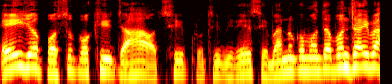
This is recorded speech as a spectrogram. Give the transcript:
ଏଇ ଯେଉଁ ପଶୁପକ୍ଷୀ ଯାହା ଅଛି ପୃଥିବୀରେ ସେମାନଙ୍କୁ ମଧ୍ୟ ବଞ୍ଚାଇବା।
